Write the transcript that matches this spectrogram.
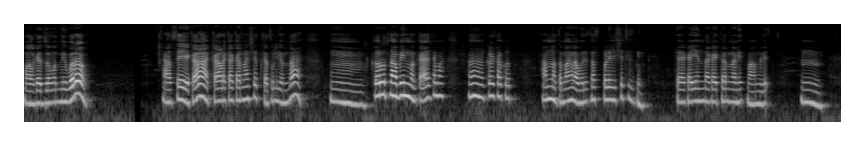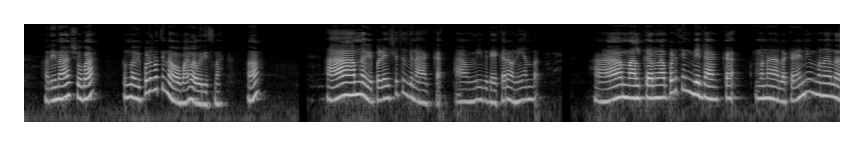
मला काय जमत नाही बरं? असं आहे का? काळ का करणार शेत का तुला यंदा? करूत ना बिन मग काय ते मग. हां कळ टाकत आमना तर मागला भरीतच पडेल शेतीच बिन. त्या काय यंदा काय करणार नाहीत मामले. अरे ना शोभा तुम नवी पडेल होती ना मागला वरीस ना? हां? हां आमना बी पडेल शेतीच बिना अक्का आम्ही बी काय करावं नाही यंदा. हां माल करणं पडतील बी ना अक्का म्हणाला काय नाही म्हणाला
